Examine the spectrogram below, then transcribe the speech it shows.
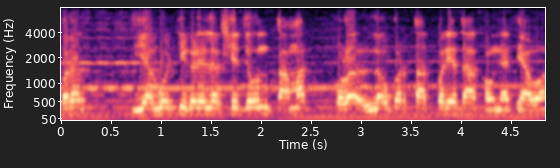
परत या गोष्टीकडे लक्ष देऊन कामात थोडं लवकर तात्पर्य दाखवण्यात यावं.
